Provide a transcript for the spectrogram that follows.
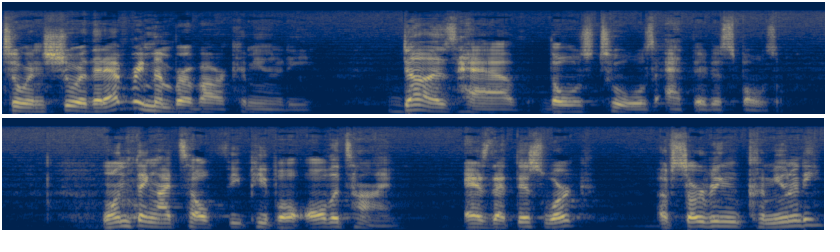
to ensure that every member of our community does have those tools at their disposal. One thing I tell people all the time is that this work of serving community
